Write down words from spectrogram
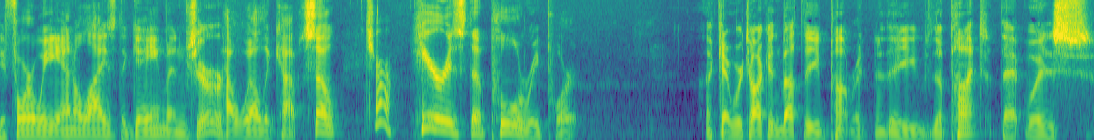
before we analyze the game and Sure. how well the Cows. So Sure. here is the pool report. Okay, we're talking about the punt, the the punt that was.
